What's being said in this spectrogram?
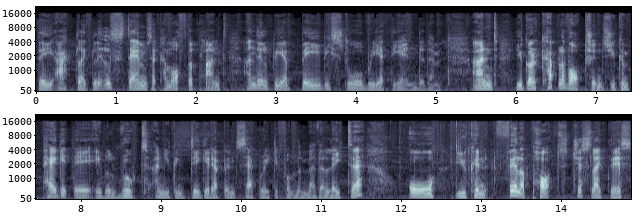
they act like little stems that come off the plant and there'll be a baby strawberry at the end of them. And you've got a couple of options. You can peg it there it will root and you can dig it up and separate it from the mother later. Or you can fill a pot just like this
